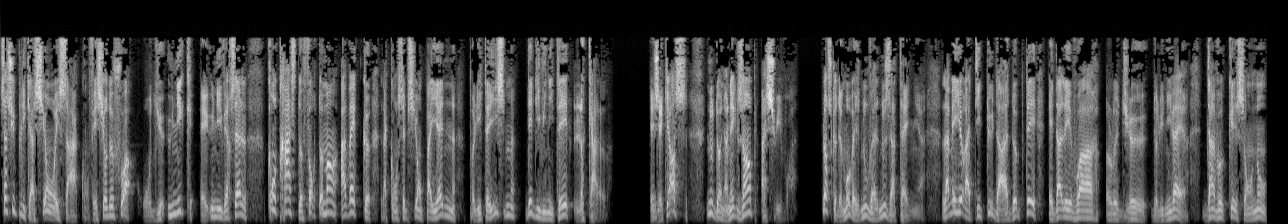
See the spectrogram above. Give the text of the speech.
Sa supplication et sa confession de foi au Dieu unique et universel contraste fortement avec la conception païenne, polythéisme, des divinités locales. Ézéchias nous donne un exemple à suivre. Lorsque de mauvaises nouvelles nous atteignent, la meilleure attitude à adopter est d'aller voir le Dieu de l'univers, d'invoquer son nom,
